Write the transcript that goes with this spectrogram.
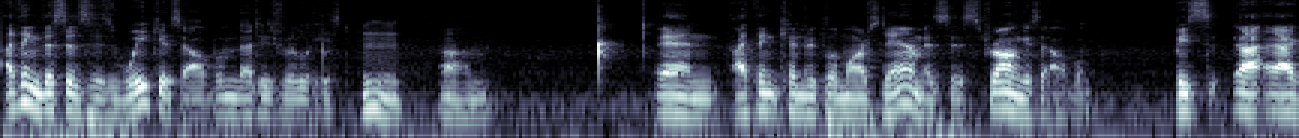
I think this is his weakest album that he's released. hmm Um, and I think Kendrick Lamar's "Damn" is his strongest album. Bes- I,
